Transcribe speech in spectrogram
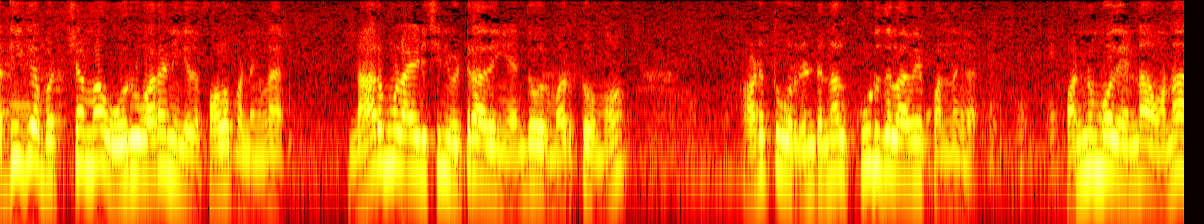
அதிகபட்சமாக ஒரு வாரம் நீங்கள் இதை ஃபாலோ பண்ணுங்களேன். நார்மல் ஆயிடுச்சுன்னு விட்டுறாதீங்க எந்த ஒரு மருத்துவமும் அடுத்து ஒரு ரெண்டு நாள் கூடுதலாகவே பண்ணுங்க. பண்ணும்போது என்ன ஆகும்னா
